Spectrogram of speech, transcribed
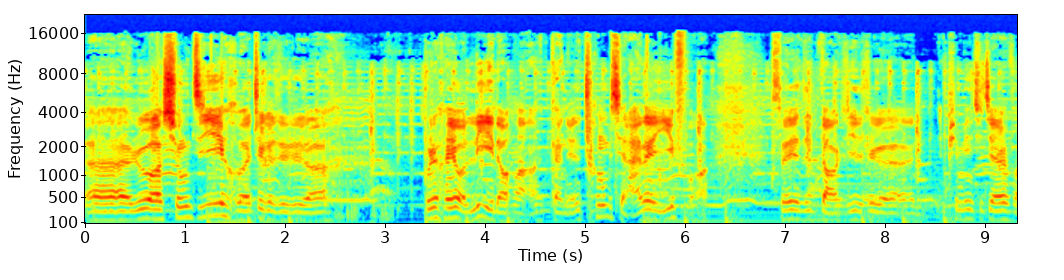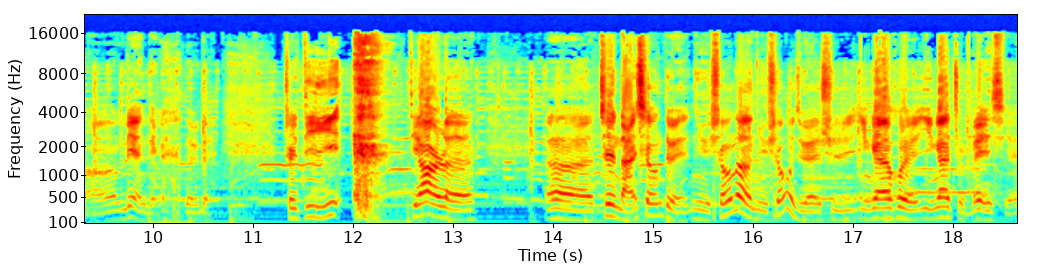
呃，如果胸肌和这个这个不是很有力的话，感觉撑不起来那衣服，所以就导致这个拼命去健身房练练，对不对？这是第一，第二呢，呃，这是男生对女生呢，女生我觉得是应该会应该准备一些，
